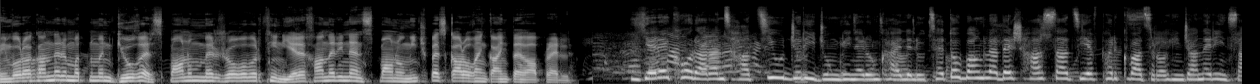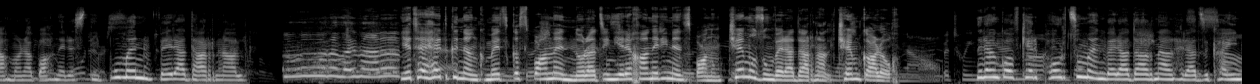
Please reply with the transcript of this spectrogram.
Զինվորականները մտնում են գյուղեր, սպանում մեր ժողովրդին, երեխաներին են սպանում, ինչպես կարող ենք այնտեղ ապրել։ Երեք օր առանց հացի ու ջրի ջունգլիներում քայլելուց հետո Բանգլադեշ հասած եւ փրկված ռոհինջաներին սահմանապահները ստիպում են վերադառնալ։ Եթե հետ գնանք, մեծ կսպանեն, նորածին երեխաներին են սպանում։ Չեմ ուզում վերադառնալ, չեմ կարող։ Նրանք, ովքեր փորձում են վերադառնալ հրաձգային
